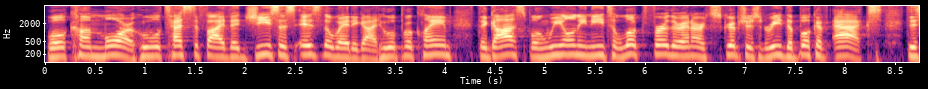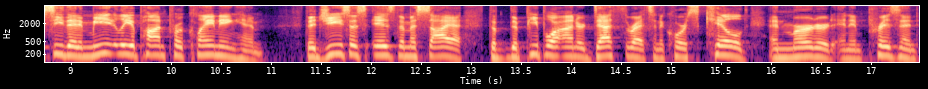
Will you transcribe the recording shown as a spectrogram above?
will come more who will testify that Jesus is the way to God, who will proclaim the gospel. And we only need to look further in our scriptures and read the book of Acts to see that immediately upon proclaiming him, that Jesus is the Messiah, the, the people are under death threats and, of course, killed and murdered and imprisoned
